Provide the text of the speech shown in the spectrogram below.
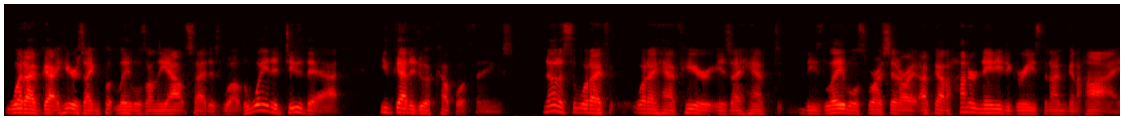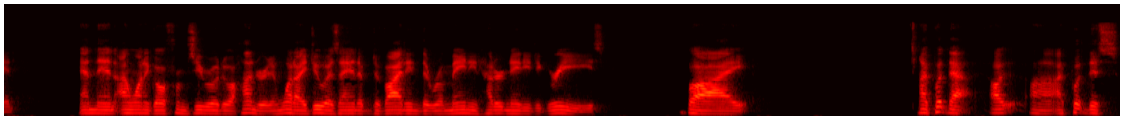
what I've got here is I can put labels on the outside as well. The way to do that, you've got to do a couple of things. Notice what I what I have here is I have these labels where I said, all right, I've got 180 degrees that I'm going to hide, and then I want to go from 0 to 100. And what I do is I end up dividing the remaining 180 degrees by I put that uh, I put this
